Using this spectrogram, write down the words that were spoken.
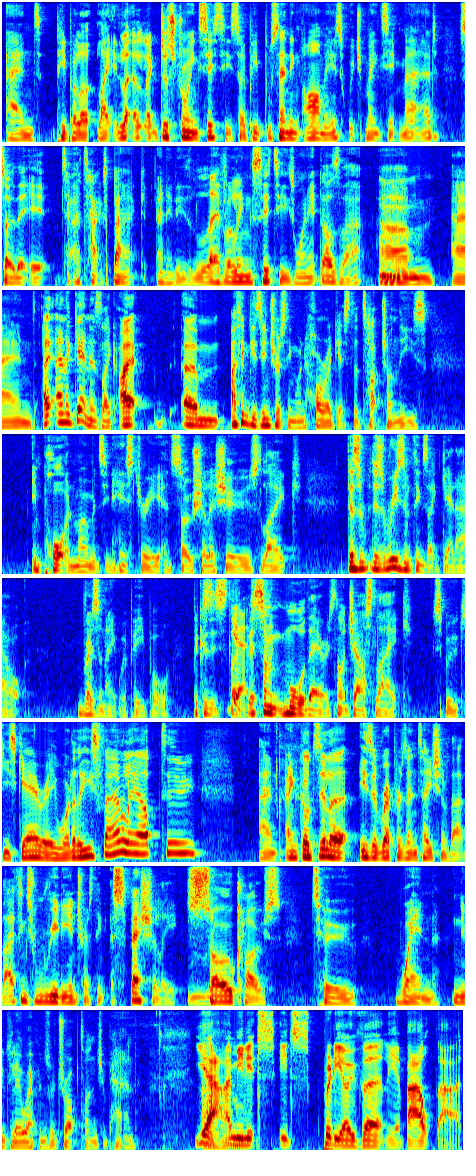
and people are like like, like destroying cities. So people sending armies, which makes it mad, so that it t- attacks back, and it is leveling cities when it does that. Mm. Um, and and again, it's like I um I think it's interesting when horror gets the touch on these important moments in history and social issues. Like there's there's a reason things like Get Out resonate with people because it's like Yes. there's something more there. It's not just like spooky, scary. What are these family up to? And and Godzilla is a representation of that. That I think is really interesting, especially so close to when nuclear weapons were dropped on Japan. Yeah, Um, I mean it's it's pretty overtly about that.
